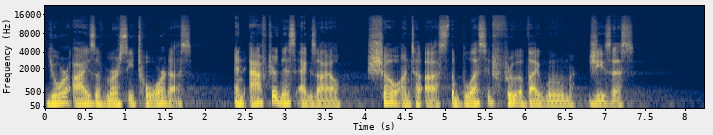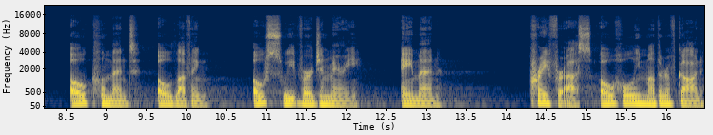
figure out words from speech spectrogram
your eyes of mercy toward us, and after this exile, show unto us the blessed fruit of thy womb, Jesus. O clement, O loving, O sweet Virgin Mary. Amen. Pray for us, O Holy Mother of God,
